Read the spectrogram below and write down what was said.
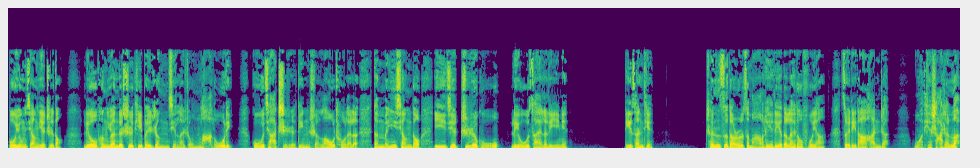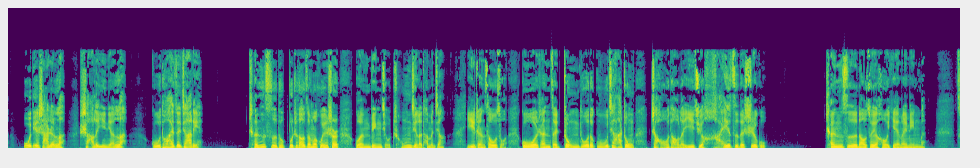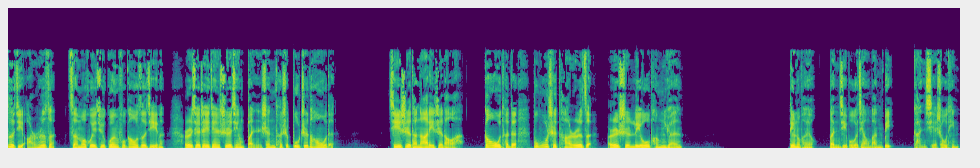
不用想也知道，柳鹏元的尸体被扔进了熔蜡炉里，骨架指定是捞出来了，但没想到一截指骨留在了里面。第三天，陈四的儿子骂骂咧咧的来到府衙，嘴里大喊着：“我爹杀人了！我爹杀人了！杀了一年了！骨头还在家里。陈四都不知道怎么回事，官兵就冲进了他们家，一阵搜索，果然在众多的骨架中找到了一具孩子的尸骨。陈四到最后也没明白，自己儿子怎么会去官府告自己呢？而且这件事情本身他是不知道的。其实他哪里知道啊？告他的不是他儿子，而是柳鹏元。听众朋友，本集播讲完毕，感谢收听。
